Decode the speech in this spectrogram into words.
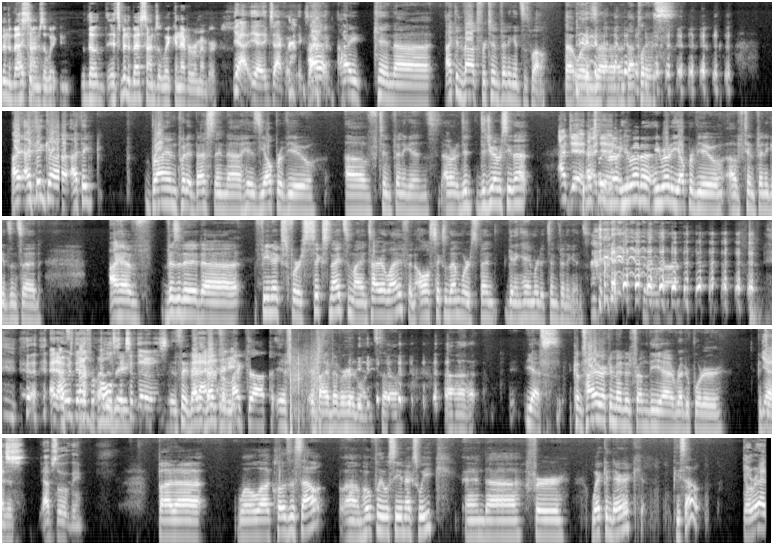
been the best can- times that Wick can, the it's been the best times that Wick can never remember. yeah, yeah, exactly, exactly. I, I can uh, I can vouch for Tim Finnegan's as well. That was uh, that place. I, I think uh, I think Brian put it best in uh, his Yelp review of Tim Finnegan's. I don't know. Did Did you ever see that? I did. He actually I did. wrote, he wrote a he wrote a Yelp review of Tim Finnegan's and said, "I have visited uh, Phoenix for six nights in my entire life, and all six of them were spent getting hammered at Tim Finnegan's." and I was there for all is a- six of those. Say that, that's a mic drop if if I've ever heard one. So, uh, yes, comes highly recommended from the uh, Red Reporter. Contingent. Yes, absolutely. But uh, we'll uh, close this out. Um, hopefully, we'll see you next week. And uh, for Wick and Derek, peace out. Go red.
